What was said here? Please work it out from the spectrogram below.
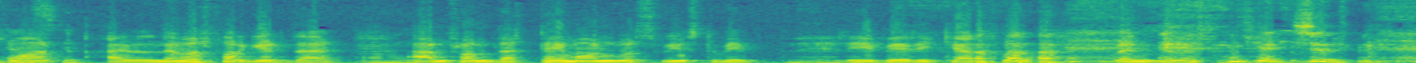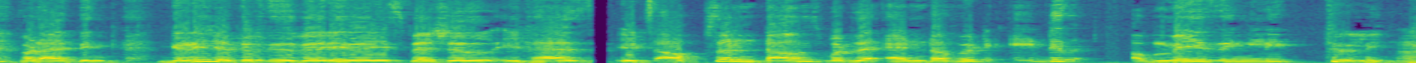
Fantastic. what I will never forget that. Amazing. And from that time onwards we used to be very, very careful when Ganesh Chaturthi. but I think Ganesh Chaturthi is very very special. It has its ups and downs, but the end of it, it is amazingly thrilling.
